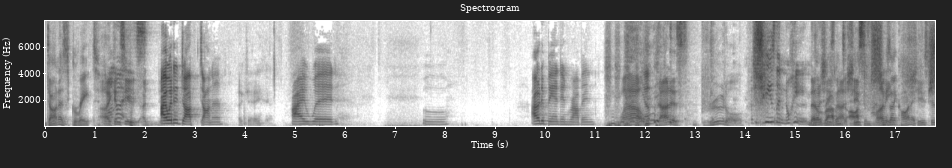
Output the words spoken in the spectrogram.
Donna's great. I can Donna see. is- I, I would adopt Donna. okay. I would. Ooh. I would abandon Robin. Wow, Yep. that is brutal. She's annoying. No, No, she's Robin's not. She's awesome. funny. She's iconic. She's She's,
